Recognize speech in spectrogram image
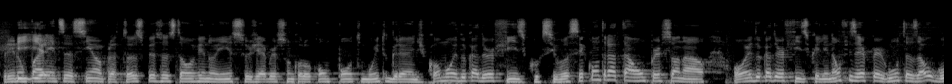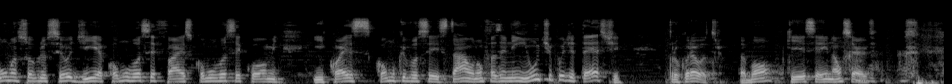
Abrindo um parênteses assim, ó, para todas as pessoas que estão ouvindo isso, o Jefferson colocou um ponto muito grande. Como um educador físico, se você contratar um personal ou um educador físico, ele não fizer perguntas alguma sobre o seu dia, como você faz, como você come e quais, como que você está, ou não fazer nenhum tipo de teste, procura outro, tá bom? Porque esse aí não serve.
